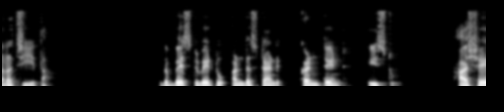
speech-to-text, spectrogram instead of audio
रचयिता. The best way to understand content is to आशय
